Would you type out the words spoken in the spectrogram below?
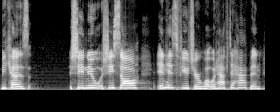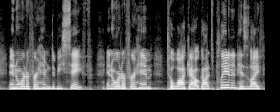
because she knew, she saw in his future what would have to happen in order for him to be safe, in order for him to walk out God's plan in his life.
